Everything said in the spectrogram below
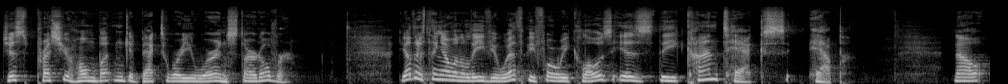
just press your home button, get back to where you were, and start over. The other thing I want to leave you with before we close is the Contacts app. Now,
